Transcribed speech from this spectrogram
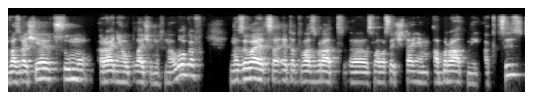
возвращают сумму ранее уплаченных налогов. Называется этот возврат э, словосочетанием «обратный акциз».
